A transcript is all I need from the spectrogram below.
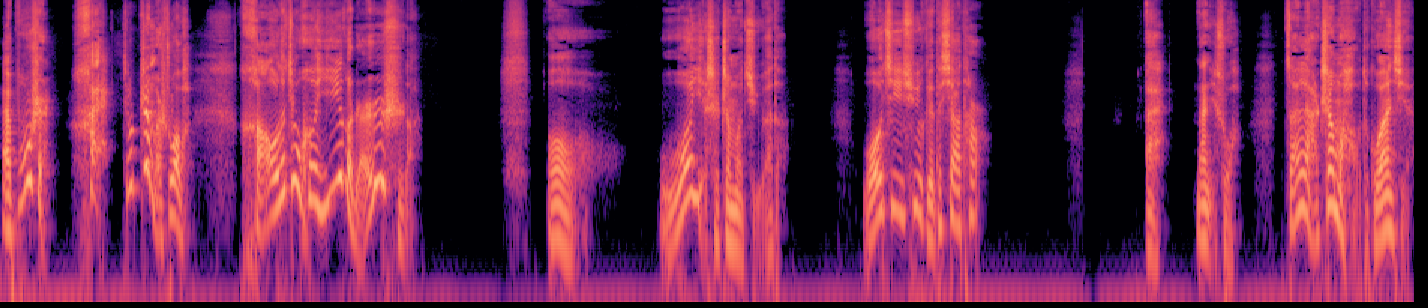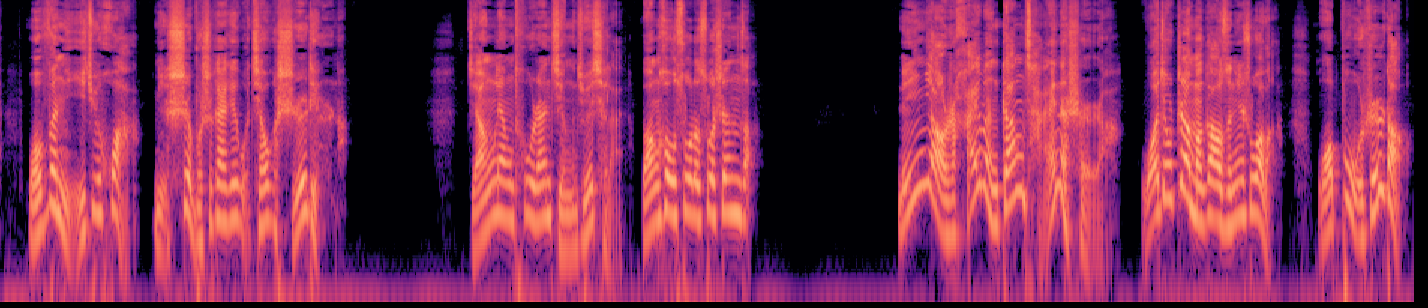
哎，不是。嗨，就这么说吧，好的就和一个人似的。哦，我也是这么觉得。我继续给他下套。哎，那你说，咱俩这么好的关系，我问你一句话，你是不是该给我交个实底呢？蒋亮突然警觉起来，往后缩了缩身子。您要是还问刚才那事儿啊，我就这么告诉您说吧，我不知道，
